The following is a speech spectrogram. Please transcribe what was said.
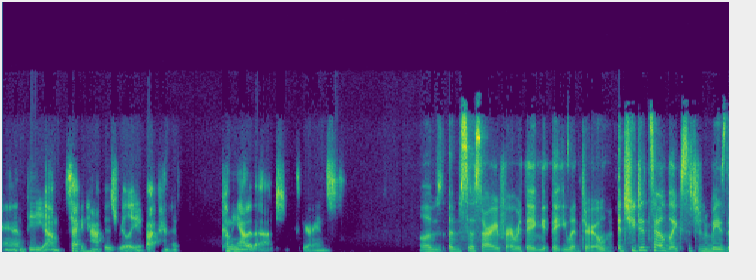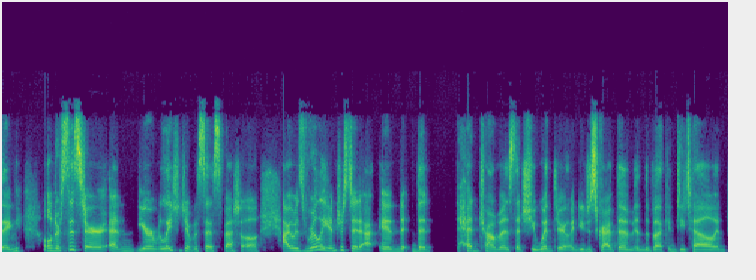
and the um, second half is really about kind of coming out of that experience I'm, I'm so sorry for everything that you went through. And she did sound like such an amazing older sister, and your relationship was so special. I was really interested uh, in the head traumas that she went through and you describe them in the book in detail and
